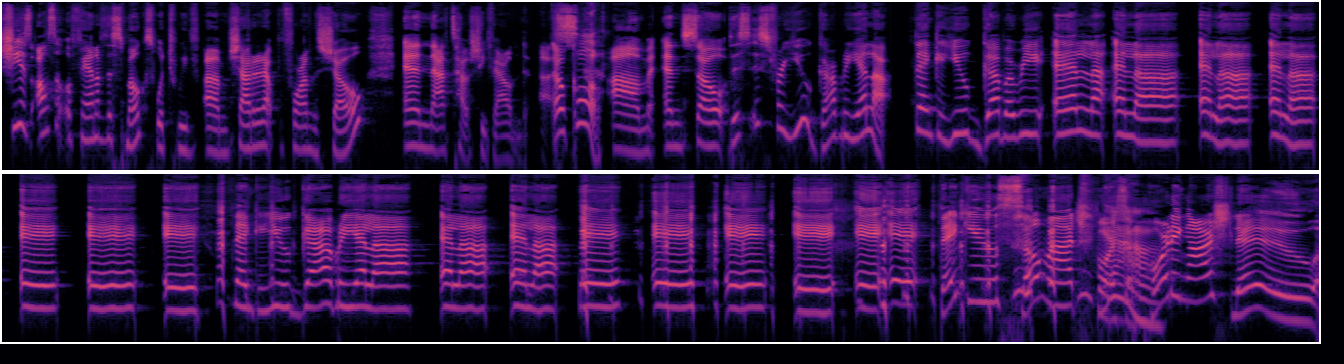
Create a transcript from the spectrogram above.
She is also a fan of the Smokes, which we've um, shouted out before on the show, and that's how she found us. oh, cool. Um, and so this is for you, Gabriela. Thank you, Gabriela, Ella, Ella, Ella, eh, eh, eh. Thank you, Gabriela, Ella, Ella, eh, eh, eh, eh, eh, eh. Thank you so much for Yeah. supporting our show.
